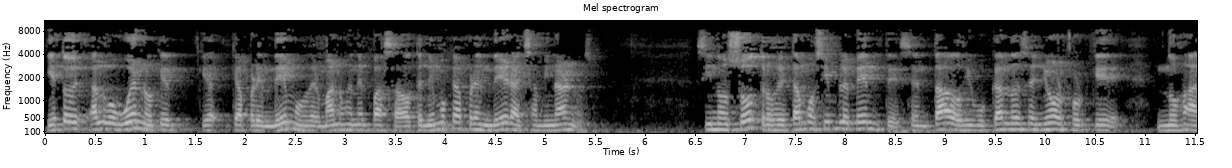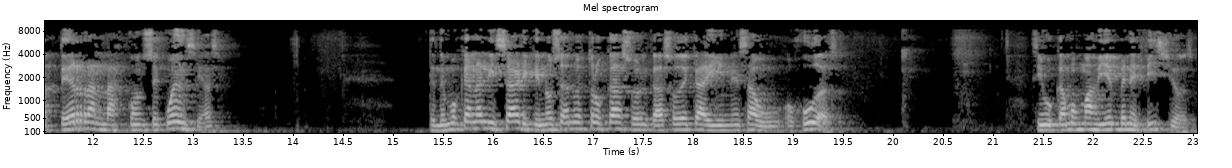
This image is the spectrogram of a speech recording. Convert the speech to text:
y esto es algo bueno que, que aprendemos de hermanos en el pasado, tenemos que aprender a examinarnos. Si nosotros estamos simplemente sentados y buscando al Señor porque nos aterran las consecuencias, tenemos que analizar y que no sea nuestro caso el caso de Caín, Esaú o Judas. Si buscamos más bien beneficios,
